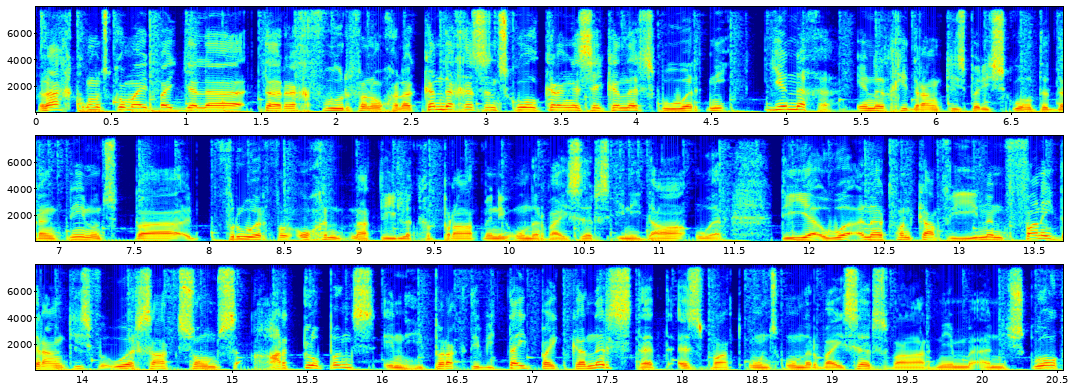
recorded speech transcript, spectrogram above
Reg, kom ons kom uit by julle terugvoer vanoggend. Nou kundiges in skoolkringe sê kinders behoort nie enige energiedrankies by die skool te drink nie. En ons uh, vroeër vanoggend natuurlik gepraat met die onderwysers en die daaroor. Die uh, hoë inhoud van kafeïen in van die drankies veroorsaak soms hartklopings en hiperaktiwiteit by kinders. Dit is wat ons onderwysers waarneem in die skool.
